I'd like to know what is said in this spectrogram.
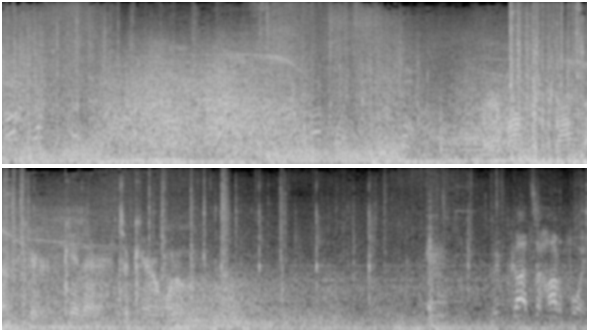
Hard point contested. Hard point. There are lots of guys up here. Okay, there. Took care of one of them. We've got the hard point.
